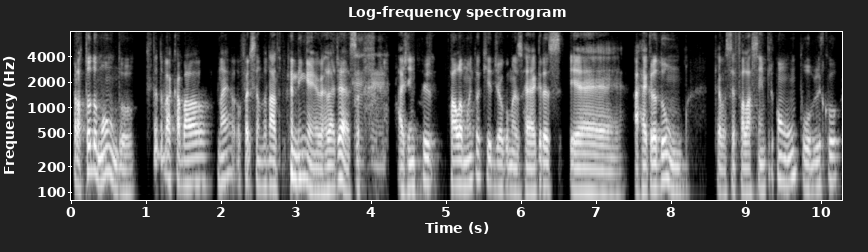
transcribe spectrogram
para todo mundo, você não vai acabar né, oferecendo nada para ninguém, a verdade é essa. Uhum. A gente fala muito aqui de algumas regras, e é a regra do um, que é você falar sempre com um público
